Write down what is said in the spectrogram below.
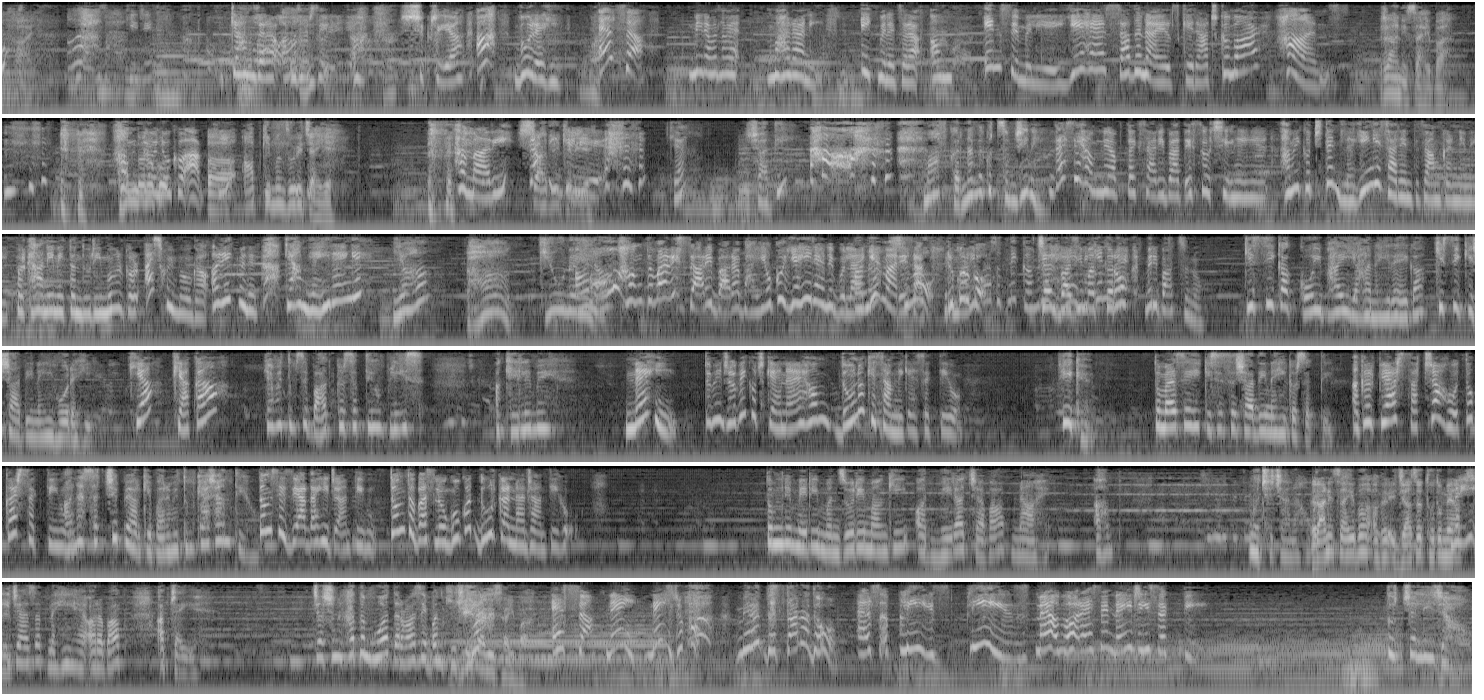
हाय क्या हम जरा उधर से आ, शुक्रिया। आ, वो रही। ऐसा? मेरा मतलब है महारानी एक मिनट जरा um, इनसे मिलिए। ये है सदर्न आयल्स के राजकुमार हांस। रानी साहिबा। हम दोनों को को आपकी अ, आपकी मंजूरी चाहिए। हमारी शादी के लिए। क्या? शादी? माफ़ करना मैं कुछ समझी नहीं। वैसे हमने अब तक सारी बातें सोची नहीं है। हमें कुछ दिन लगेंगे सारे इंतज़ाम करने में। पर खाने में तंदूरी मुर्ग और आइसक्रीम होगा और एक मिनट क्या हम यहीं रहेंगे? यहाँ? हाँ क्यों नहीं? ओ, हम तुम्हारे सारे बारह भाइयों को यहीं रहने बुलाएँगे हमारे साथ। रुको रुको। जल्दबाजी मत करो। मेरी बात सुनो। किसी का कोई भाई यहाँ नहीं रहेगा। किसी की शादी नहीं हो रही। क्या? क्या कहा? क्या मैं तुमसे बात कर सकती हूँ प्लीज़? अकेले में? नहीं तुम्हें जो भी कुछ कहना है हम दोनों के सामने कह सकती हो। ठीक है। तुम ऐसे ही किसी से शादी नहीं कर सकती। अगर प्यार सच्चा हो तो कर सकती हूँ। आना सच्चे प्यार के बारे में तुम क्या जानती हो? तुमसे ज़्यादा ही जानती हूँ। तुम तो बस लोगों को दूर करना जानती हो। तुमने मेरी मंजूरी मांगी और मेरा जवाब ना है। अब मुझे जाना होगा। रानी साहिबा अगर इजाज़त हो तो मैं नहीं आपसे इजाज़त नहीं है और अब आप अब चाहिए जश्न खत्म हुआ दरवाजे बंद कीजिए। जी रानी साहिबा ऐसा नहीं नहीं रुको। मेरा दस्ताना दो। ऐसा प्लीज़ प्लीज़ मैं अब और ऐसे नहीं जी सकती। तो चली जाओ।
